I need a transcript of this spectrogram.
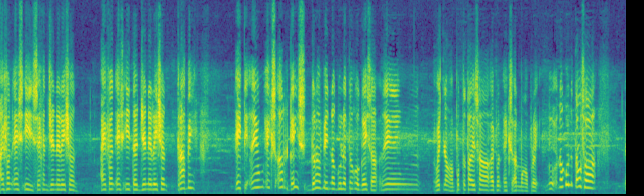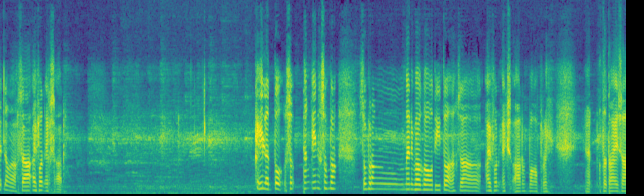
iPhone SE second generation, iPhone SE third generation. Grabe. 80, yung XR guys, grabe nagulat ako guys ha. Yung wait lang ah, punta tayo sa iPhone XR mga pre. Gu- Nagulat ako sa wait lang ah, sa iPhone XR. Kailan to? So, tangina sobrang sobrang nanibago ako dito ah sa iPhone XR mga pre. Yan, punta tayo sa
